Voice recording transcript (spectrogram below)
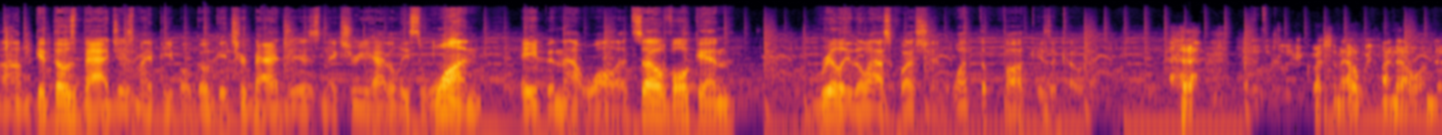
Um, get those badges, my people. Go get your badges. Make sure you have at least one ape in that wallet. So, Vulkan, really the last question What the fuck is a Koda? that is a really good question. I hope we find out one day.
